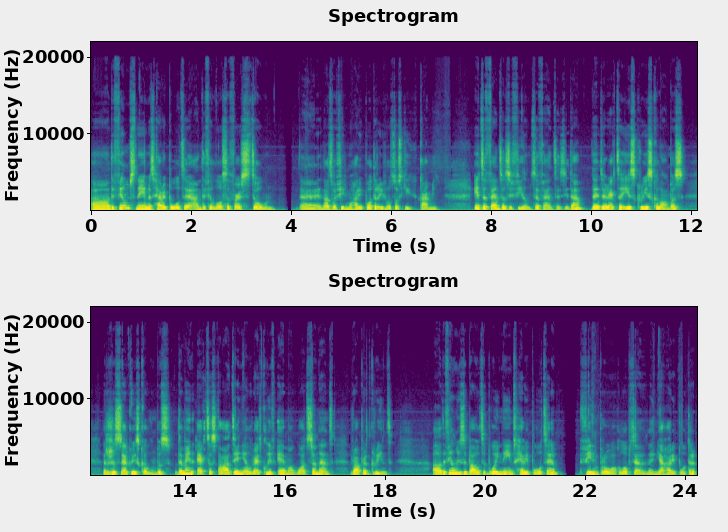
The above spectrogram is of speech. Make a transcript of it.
Uh, the film's name is Harry Potter and the Philosopher's Stone. Е, назва фільму Гаррі Поттер і Філософський камінь. It's a fantasy film. Це фентезі, да? The director is Chris Columbus. Режисер Кріс Columbus. The main actors are Daniel Radcliffe, Emma Watson and Rupert Grint. Uh, the film is about a boy named Harry Potter. фільм про хлопця на ім'я Гаррі Поттер.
